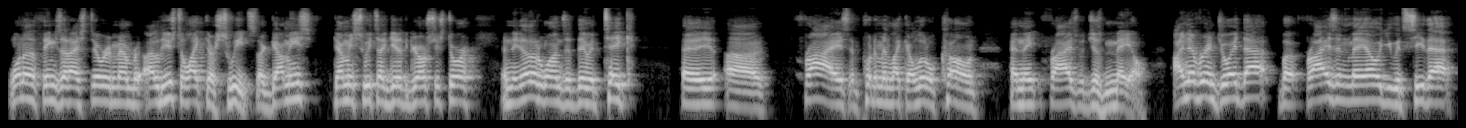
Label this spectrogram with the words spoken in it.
One of the things that I still remember, I used to like their sweets, their gummies, gummy sweets I get at the grocery store. And the other ones that they would take a uh, fries and put them in like a little cone, and they fries with just mayo. I never enjoyed that, but fries and mayo, you would see that.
